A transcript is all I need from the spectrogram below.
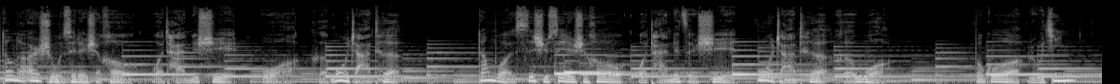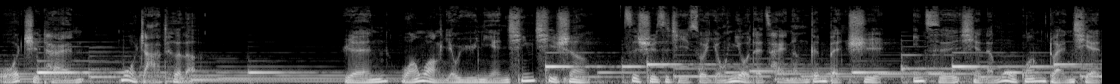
到了二十五岁的时候，我弹的是我和莫扎特；当我四十岁的时候，我弹的则是莫扎特和我。不过如今我只弹莫扎特了。人往往由于年轻气盛，自视自己所拥有的才能跟本事，因此显得目光短浅。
